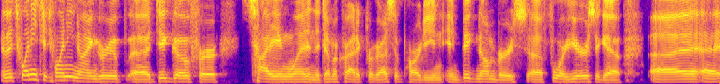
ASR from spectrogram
And the 20 to 29 group uh, did go for Tsai Ing-wen and the Democratic Progressive Party in, in big numbers uh, four years ago. Uh, uh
